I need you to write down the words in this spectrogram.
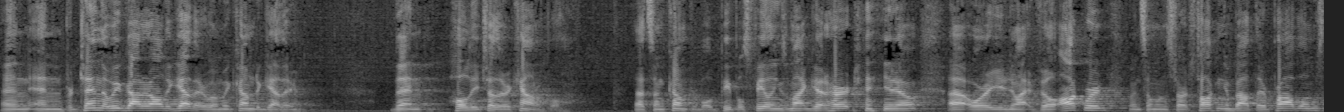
and, and pretend that we've got it all together when we come together than hold each other accountable. That's uncomfortable. People's feelings might get hurt, you know, uh, or you might feel awkward when someone starts talking about their problems.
